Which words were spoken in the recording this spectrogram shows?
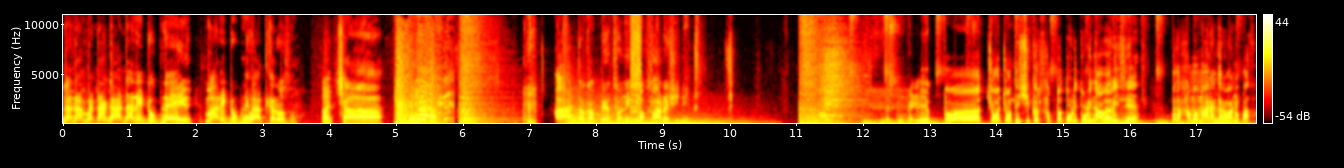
ના ના બટા ગાડાની ટૂપ નહીં. મારી ટૂપની વાત કરો છો. અચ્છા. આ તો ક પેથો નહીં ક પાડોશી નહીં એક તો આ ચો ચોથી શિખર સપટા તોડી તોડીને આવે રહી છે. પછી હામાં મારા કરવાનો પાછો.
